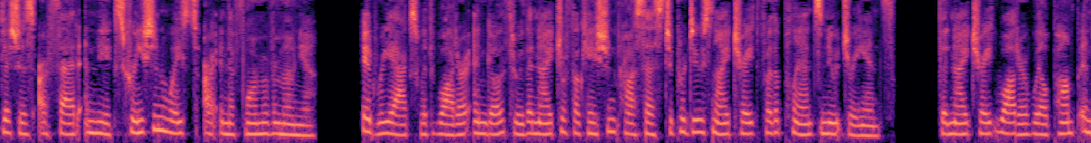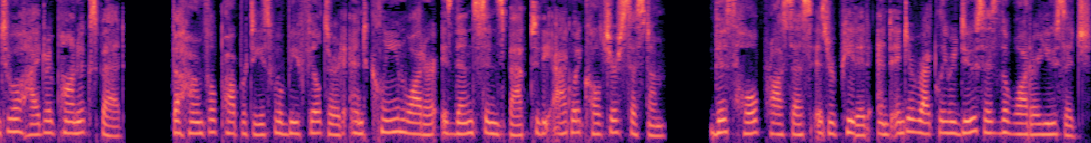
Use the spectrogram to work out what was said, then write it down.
Fishes are fed and the excretion wastes are in the form of ammonia. It reacts with water and go through the nitrification process to produce nitrate for the plant's nutrients. The nitrate water will pump into a hydroponics bed. The harmful properties will be filtered and clean water is then sent back to the aquaculture system. This whole process is repeated and indirectly reduces the water usage.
